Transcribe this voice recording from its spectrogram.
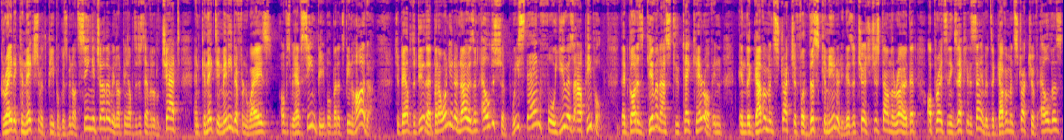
greater connection with people because we're not seeing each other. We're not being able to just have a little chat and connect in many different ways. Obviously, we have seen people, but it's been harder to be able to do that. But I want you to know as an eldership, we stand for you as our people that God has given us to take care of in, in the government structure for this community. There's a church just down the road that operates in exactly the same. It's a government structure of elders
